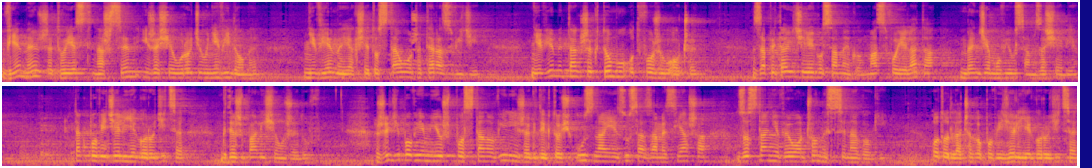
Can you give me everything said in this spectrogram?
Wiemy, że to jest nasz syn i że się urodził niewidomy. Nie wiemy, jak się to stało, że teraz widzi. Nie wiemy także, kto mu otworzył oczy. Zapytajcie jego samego, ma swoje lata, będzie mówił sam za siebie. Tak powiedzieli jego rodzice, gdyż bali się Żydów. Żydzi bowiem już postanowili, że gdy ktoś uzna Jezusa za Mesjasza, zostanie wyłączony z synagogi. Oto dlaczego powiedzieli jego rodzice,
